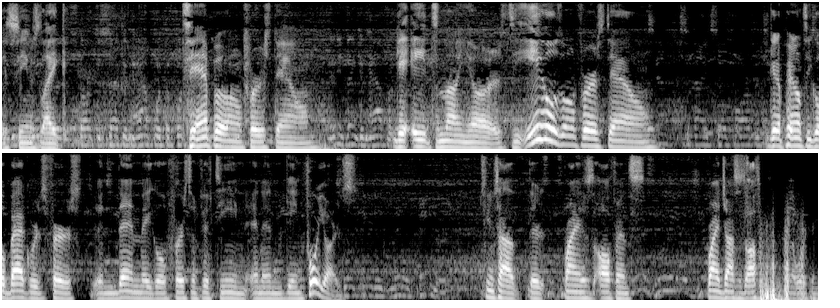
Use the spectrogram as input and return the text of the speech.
It seems like Tampa on first down get eight to nine yards. The Eagles on first down get a penalty, go backwards first, and then they go first and 15 and then gain four yards. Seems how their Brian's offense, Brian Johnson's offense is kind of working.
